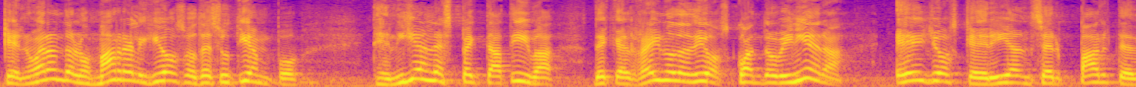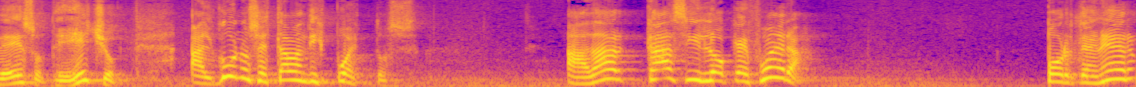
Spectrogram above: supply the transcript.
que no eran de los más religiosos de su tiempo, tenían la expectativa de que el reino de Dios, cuando viniera, ellos querían ser parte de eso. De hecho, algunos estaban dispuestos a dar casi lo que fuera por tener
